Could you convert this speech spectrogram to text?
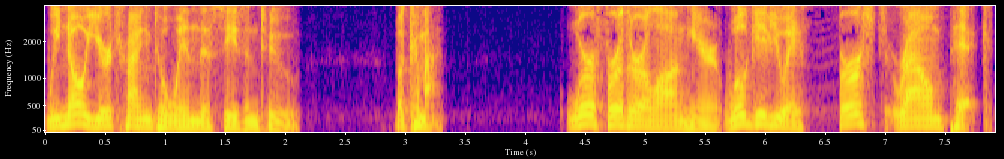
we know you're trying to win this season too, but come on, we're further along here. We'll give you a first round pick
